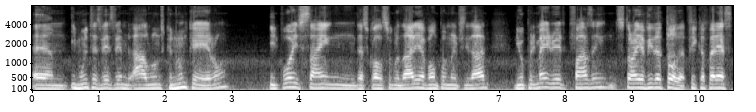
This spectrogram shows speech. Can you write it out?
Um, e muitas vezes vemos há alunos que nunca erram e depois saem da escola secundária, vão para a universidade e o primeiro erro que fazem destrói a vida toda. Fica, parece,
